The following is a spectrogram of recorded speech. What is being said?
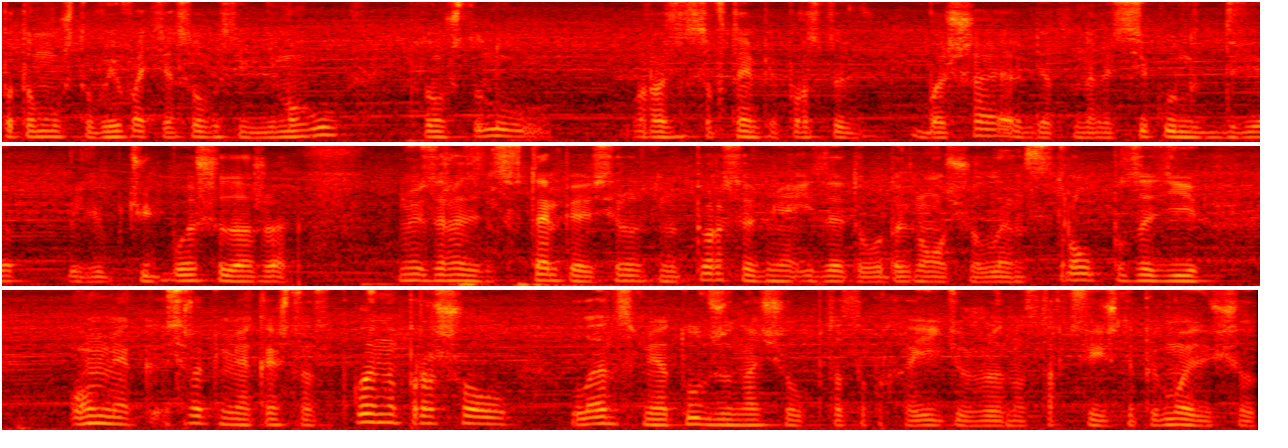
потому что воевать я особо с ним не могу, потому что, ну, разница в темпе просто большая, где-то, наверное, секунды две или чуть больше даже. Ну, из-за разницы в темпе Сироткин уперся в меня, из-за этого догнал еще Лэнс Строл позади. Он меня, Сироткин меня, конечно, спокойно прошел, Лэнс меня тут же начал пытаться проходить уже на старт-финишной прямой, еще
